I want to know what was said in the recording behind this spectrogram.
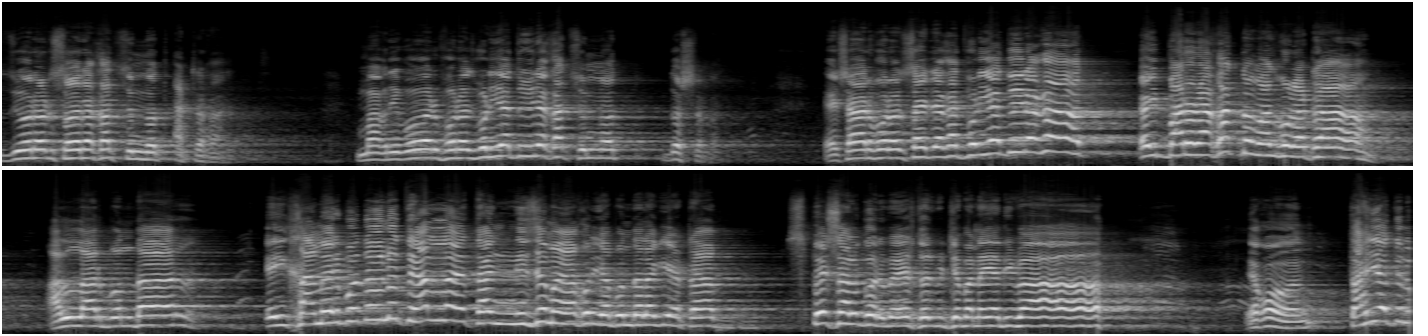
জোহরের ছয় রাখাত সুন্নত আট রাখাত। মাগরিবর ফরজ পড়িয়া দুই রাখাত সুন্নত দশ রাখাত। এশার ফরজ ষাট রাখাত পড়িয়া দুই রাখাত, এই বারো রাখাত নমাজ পড়াটা আল্লাহর বন্দার এই খামের বদৌলতে আল্লাহ তাই নিজে মায়া করিয়া বন্দা লাগি একটা স্পেশাল করবে তোর পিঠে বানাইয়া দিবা। এখন তাহিয়াতুল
